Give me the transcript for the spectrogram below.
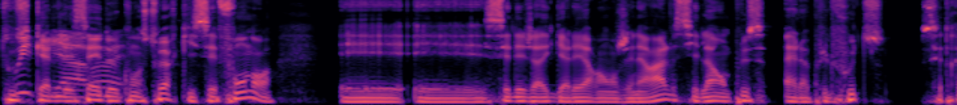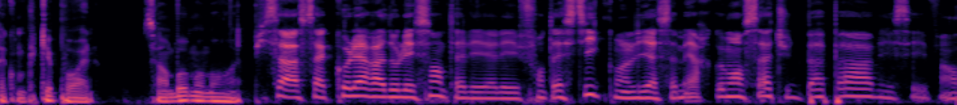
tout Oui, ce qu'elle ah, essaye ouais, de ouais. construire qui s'effondre. Et, et c'est déjà galère en général. Si là, en plus, elle a plus le foot, c'est très compliqué pour elle. C'est un beau moment, ouais. Puis sa, sa colère adolescente, elle est, elle est fantastique quand elle dit à sa mère Comment ça, tu te bats pas? Mais c'est. Enfin,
